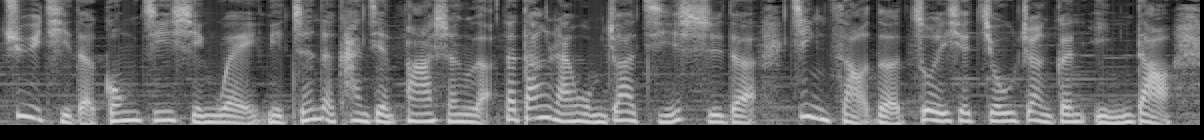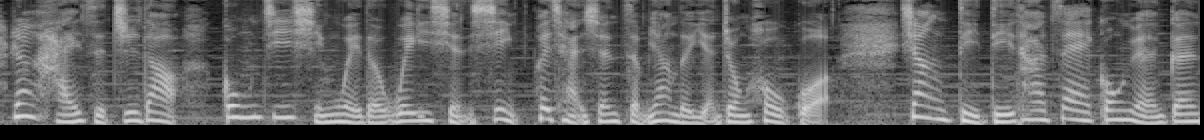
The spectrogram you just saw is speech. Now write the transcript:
具体的攻击行为，你真的看见发生了，那当然我们就要及时的、尽早的做一些纠正跟引导，让孩子知道攻击行为的危险性会产生怎么样的严重后果。像弟弟他在公园跟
